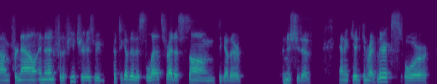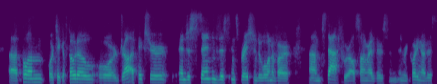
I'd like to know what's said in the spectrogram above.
um, for now and then for the future is we put together this let's write a song together initiative. And a kid can write lyrics or a poem or take a photo or draw a picture and just send this inspiration to one of our um, staff who are all songwriters and, and recording artists.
